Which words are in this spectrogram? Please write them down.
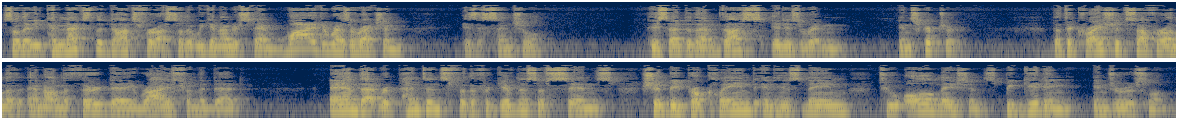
so that he connects the dots for us so that we can understand why the resurrection is essential. He said to them, Thus it is written in Scripture that the Christ should suffer on the, and on the third day rise from the dead, and that repentance for the forgiveness of sins should be proclaimed in his name to all nations, beginning in Jerusalem.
